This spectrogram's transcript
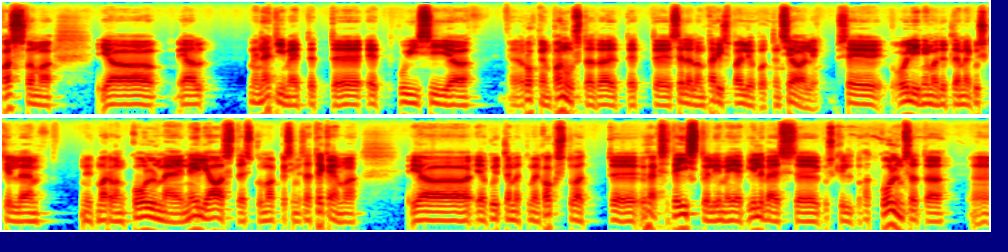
kasvama. ja, ja me nägime, et, et, et kui siia rohkem panustada, et, et sellel on päris palju potentsiaali, see oli niimoodi, ütleme kuskil nüüd ma arvan kolme-nelja aasta eest, kui me hakkasime seda tegema ja, ja kui ütleme, et kui meil kaks tuhat üheksateist oli meie pilves äh, kuskil tuhat kolmsada äh,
